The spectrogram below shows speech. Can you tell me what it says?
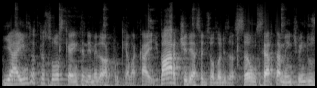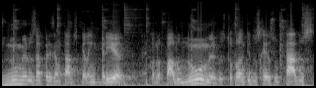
E aí muitas pessoas querem entender melhor por que ela caiu. Parte dessa desvalorização certamente vem dos números apresentados pela empresa. Né? Quando eu falo números, estou falando aqui dos resultados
